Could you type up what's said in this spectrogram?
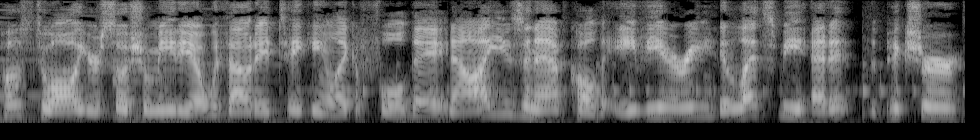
post to all your social media without it taking like a full day. Now I use an app called Aviary. It lets me edit the picture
